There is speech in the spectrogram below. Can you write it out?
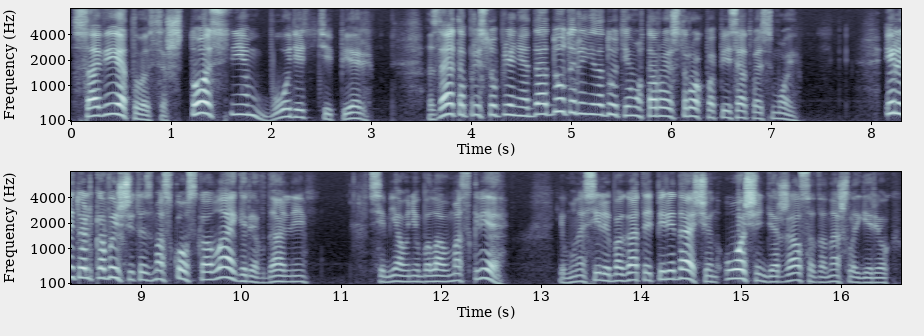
Советовался, что с ним будет теперь. За это преступление дадут или не дадут ему второй срок по 58-й. Или только вышлют из московского лагеря в дальний. Семья у него была в Москве. Ему носили богатые передачи, он очень держался за наш лагерек.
